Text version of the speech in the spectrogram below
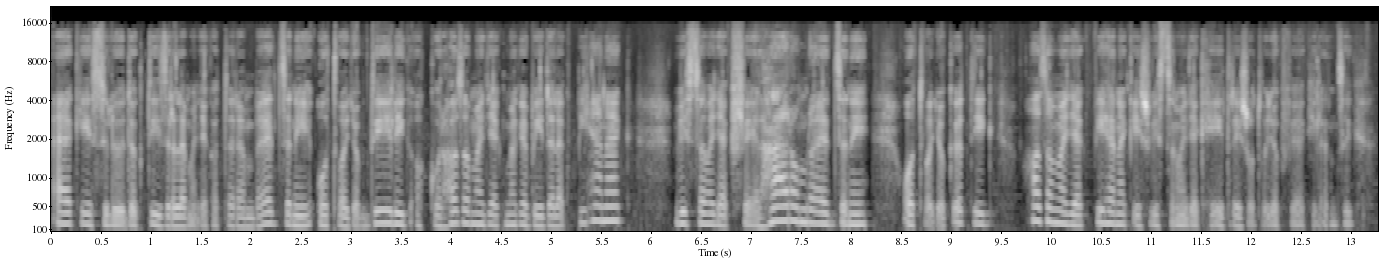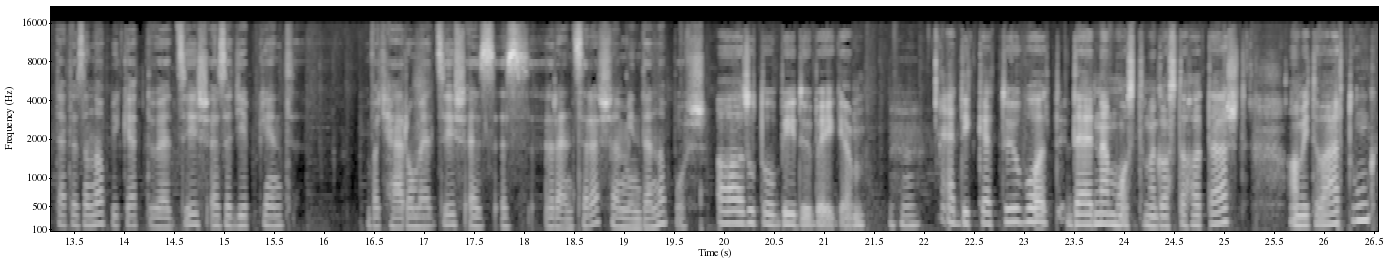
elkészülődök, tízre lemegyek a terembe edzeni, ott vagyok délig, akkor hazamegyek, megebédelek, pihenek, visszamegyek fél háromra edzeni, ott vagyok ötig, hazamegyek, pihenek, és visszamegyek hétre, és ott vagyok fél kilencig. Tehát ez a napi kettő edzés, ez egyébként vagy három edzés, ez, ez rendszeresen mindennapos? Az utóbbi időben igen. Uh-huh. Eddig kettő volt, de nem hozta meg azt a hatást, amit vártunk,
